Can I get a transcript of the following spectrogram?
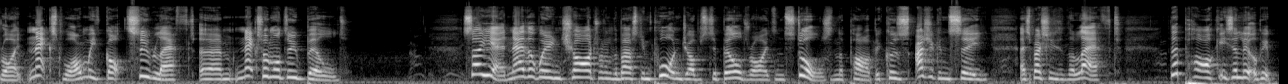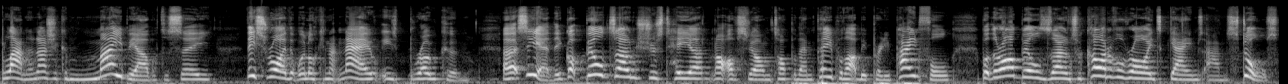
Right, next one, we've got two left. Um, next one we'll do build. So yeah, now that we're in charge, one of the most important jobs to build rides and stalls in the park, because as you can see, especially to the left, the park is a little bit bland, and as you can maybe able to see, this ride that we're looking at now is broken. Uh, so yeah, they've got build zones just here, not obviously on top of them people, that'd be pretty painful, but there are build zones for carnival rides, games and stalls.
